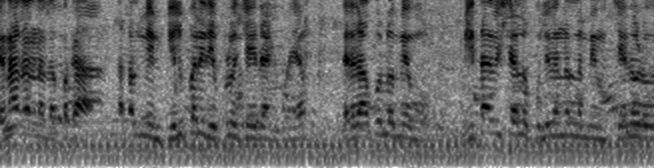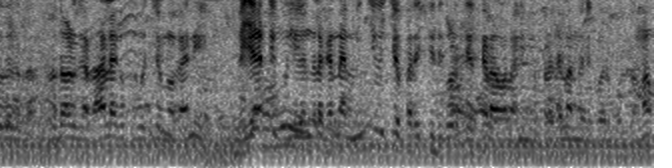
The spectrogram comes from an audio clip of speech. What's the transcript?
జనాదరణ తప్పక అసలు మేము గెలుపు అనేది ఎప్పుడో చేయదాటిపోయాం దరిదాపుల్లో మేము మిగతా విషయాల్లో పులివెందులను మేము చేదోడు చేదోడుగా రాలేకపోవచ్చేమో కానీ మెజార్టీ పులివెందుల కన్నా మించి వచ్చే పరిస్థితి కూడా తీసుకురావాలని మేము ప్రజలందరినీ కోరుకుంటున్నాం.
